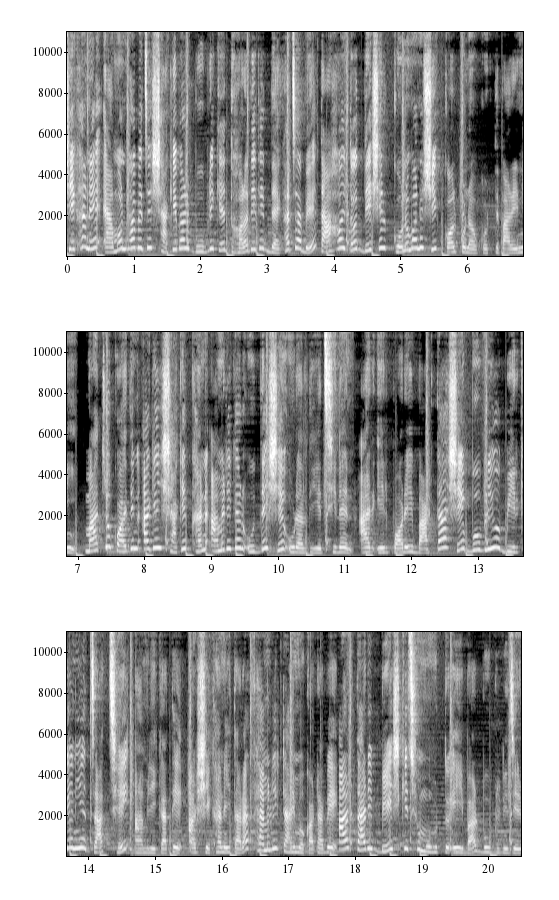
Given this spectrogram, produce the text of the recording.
সেখানে এমন ভাবে যে সাকিব আর বুবলিকে ধরা দিতে দেখা যাবে, তা হয়তো দেশের কোনো মানুষই কল্পনাও করতে পারেনি। মাত্র কয়দিন আগেই শাকিব খান আমেরিকার উদ্দেশ্যে উড়াল দিয়েছিলেন। আর এরপরেই বার্তা আসে বুবলি ও বীরকে নিয়ে যাচ্ছে আমেরিকাতে। আর সেখানেই তারা ফ্যামিলি টাইমও কাটাবে। আর তারই বেশ কিছু মুহূর্ত এইবার বুবলি নিজের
